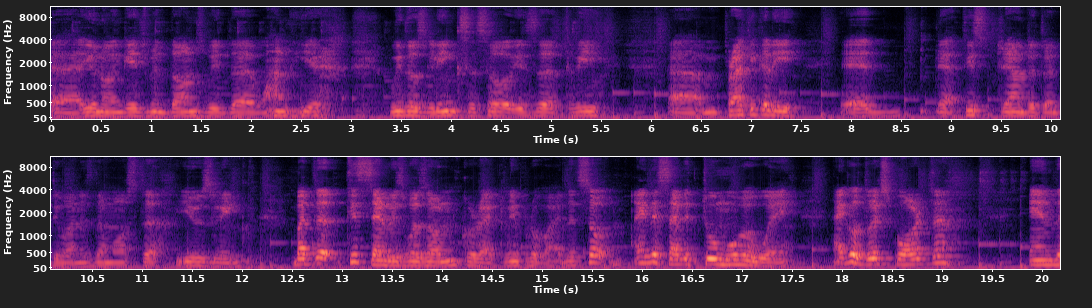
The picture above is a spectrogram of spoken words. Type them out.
uh, you know engagement done with uh, one here with those links. So it's uh, three um, practically uh, yeah this 321 is the most uh, used link but uh, this service was on correctly provided so I decided to move away I go to export and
